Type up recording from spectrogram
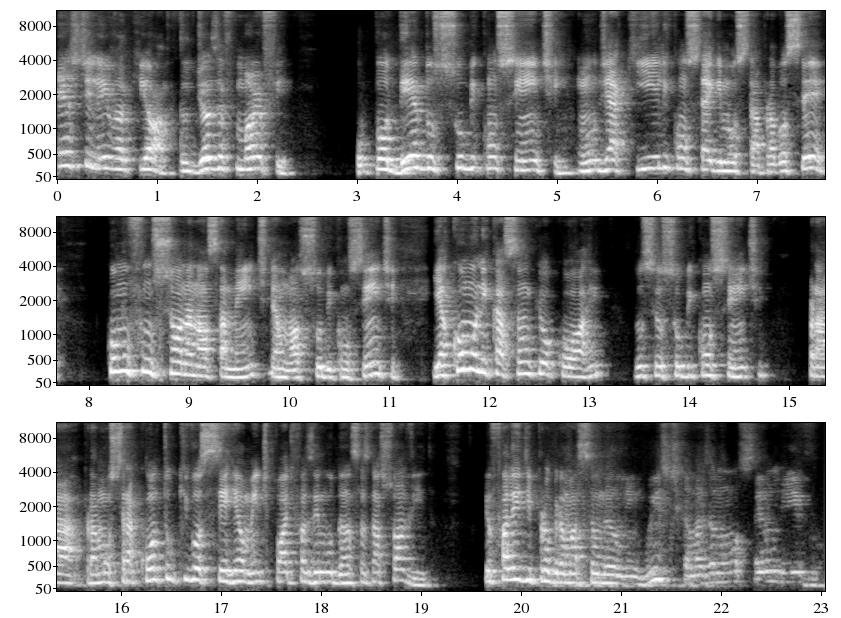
este livro aqui, ó, do Joseph Murphy, o poder do subconsciente, onde aqui ele consegue mostrar para você como funciona a nossa mente, né, o nosso subconsciente, e a comunicação que ocorre do seu subconsciente para mostrar quanto que você realmente pode fazer mudanças na sua vida. Eu falei de programação neurolinguística, mas eu não mostrei o livro.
